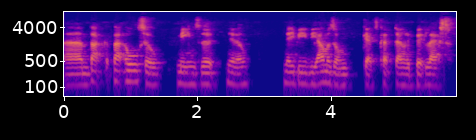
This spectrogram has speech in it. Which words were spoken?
Um, that that also means that you know maybe the Amazon gets cut down a bit less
